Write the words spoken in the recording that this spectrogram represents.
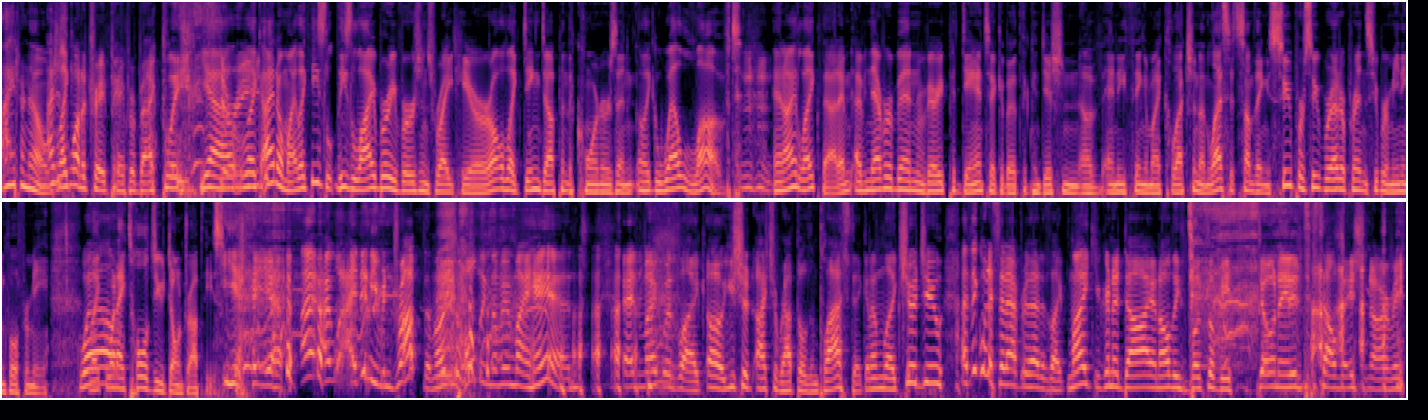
I don't know. I just like want to trade paperback, please. yeah, like. I don't mind. Like these these library versions right here are all like dinged up in the corners and like well loved, Mm-hmm. and I like that. I'm, I've never been very pedantic about the condition of anything in my collection unless it's something super super out of print and super meaningful for me. Well, like when I told you don't drop these. Yeah, yeah. I, I, I didn't even drop them. I was holding them in my hand, and Mike was like, "Oh, you should. I should wrap those in plastic." And I'm like, "Should you?" I think what I said after that is like, "Mike, you're gonna die, and all these books will be donated to Salvation Army."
